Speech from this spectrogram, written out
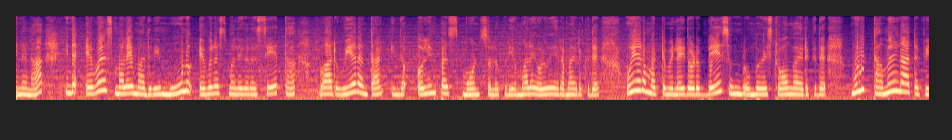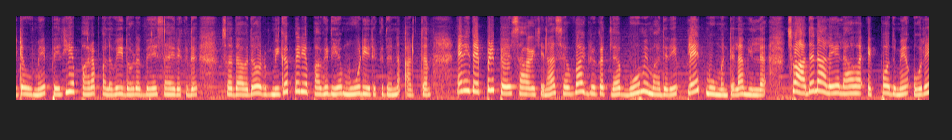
என்னன்னா இந்த எவரெஸ்ட் மலை மாதிரி மூணு எவரெஸ்ட் மலைகளை சேர்த்தா வார உயரம் தான் இந்த ஒலிம்பஸ் மோன்ஸ் சொல்லக்கூடிய மலையோட உயரமாக இருக்குது. உயரம் மட்டுமில்லை இதோட பேஸும் ரொம்பவே ஸ்ட்ராங்காக இருக்குது. முழு தமிழ்நாட்டை விடவுமே பெரிய பரப்பளவு இதோட பேஸாக இருக்குது. ஸோ அதாவது ஒரு மிகப்பெரிய பகுதியை மூடி இருக்குதுன்னு அர்த்தம். ஏன்னா இது எப்படி பெருசாகுச்சுன்னா செவ்வாய் கிரகத்தில் பூமி மாதிரி பிளேட் மூமெண்ட் எல்லாம் இல்லை. ஸோ அதனாலேயே லாவா எப்போதுமே ஒரே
